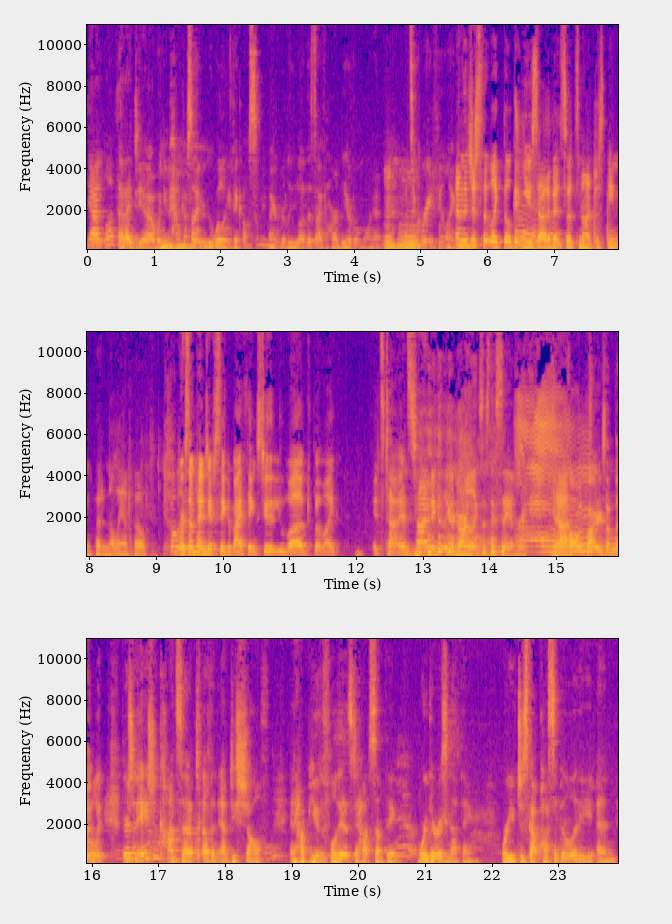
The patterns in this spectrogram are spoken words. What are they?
Amen. Yeah, I love that idea. When you pack Mm-hmm. up something at Goodwill and you think, oh, somebody might really love this. I've hardly ever worn it. That's a great feeling. Mm-hmm. And just that like they'll get use out of it, so it's not just being put in a landfill. Totally. Or sometimes you have to say goodbye things too that you loved, but like it's time. It's time to kill your darlings, as they say in Rick. Yeah, Fall apart or something. Totally. There's an Asian concept of an empty shelf and how beautiful it is to have something where there is nothing, where you've just got possibility and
